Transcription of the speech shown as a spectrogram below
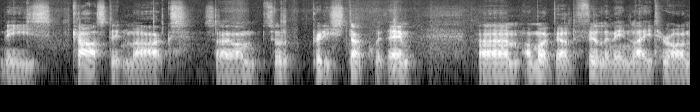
these casting marks so I'm sort of pretty stuck with them. Um, I might be able to fill them in later on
